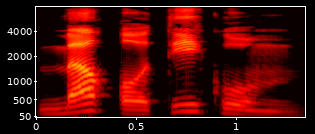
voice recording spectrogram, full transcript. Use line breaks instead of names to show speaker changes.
مقتكم.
